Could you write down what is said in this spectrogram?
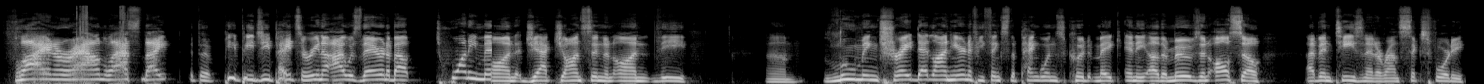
flying around last night at the PPG Paints Arena. I was there in about 20 minutes on Jack Johnson and on the um, looming trade deadline here, and if he thinks the Penguins could make any other moves. And also, I've been teasing it around 640.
